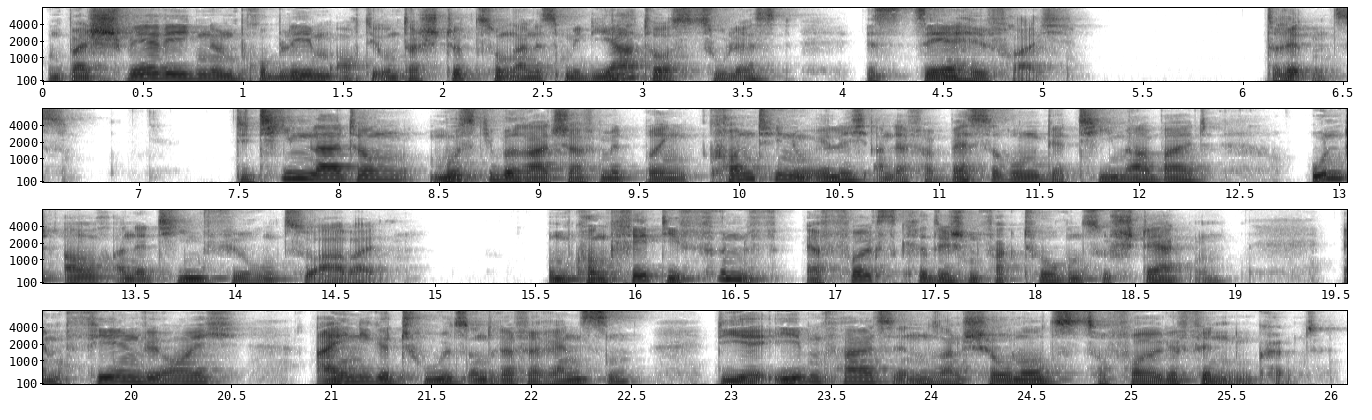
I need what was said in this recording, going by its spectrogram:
und bei schwerwiegenden Problemen auch die Unterstützung eines Mediators zulässt, ist sehr hilfreich. Drittens. Die Teamleitung muss die Bereitschaft mitbringen, kontinuierlich an der Verbesserung der Teamarbeit und auch an der Teamführung zu arbeiten. Um konkret die fünf erfolgskritischen Faktoren zu stärken, empfehlen wir euch einige Tools und Referenzen, die ihr ebenfalls in unseren Shownotes zur Folge finden könnt.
